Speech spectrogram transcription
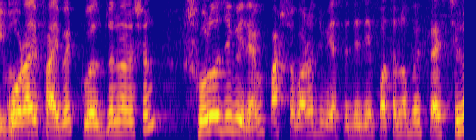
Evo ফাইভ এর টুয়েলভ জেনারেশন ষোলো জিবি র্যাম পাঁচশো বারো জিবি এসএসডি দিয়ে পঁচানব্বই প্রাইস ছিল।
